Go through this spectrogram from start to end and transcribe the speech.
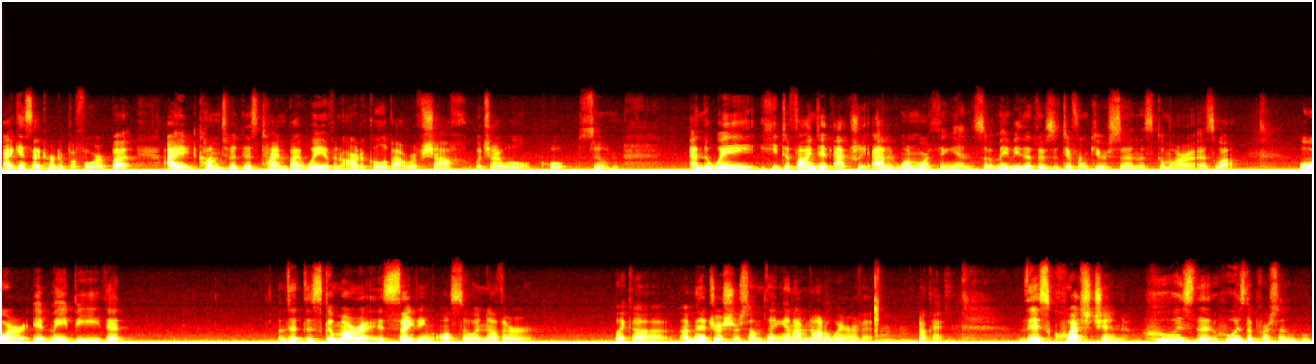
I guess I'd heard it before, but I had come to it this time by way of an article about Rav Shach, which I will quote soon. And the way he defined it actually added one more thing in. So it may be that there's a different girsa in this Gemara as well. Or it may be that that this Gemara is citing also another, like a, a medrash or something, and I'm not aware of it. Mhm. Okay. This question, who is the who is the person who,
